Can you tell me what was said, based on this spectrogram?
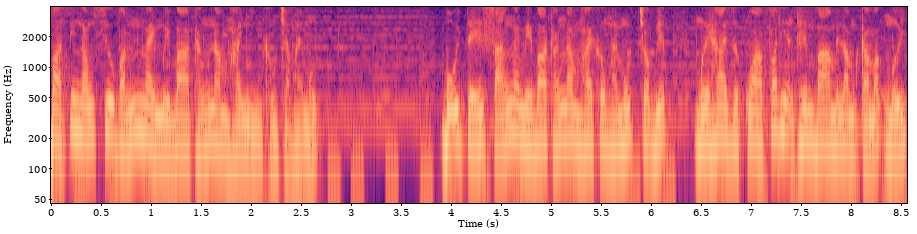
Bản tin nóng siêu vắn ngày 13 tháng 5 2021. Bộ Y tế sáng ngày 13 tháng 5 2021 cho biết 12 giờ qua phát hiện thêm 35 ca mắc mới,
